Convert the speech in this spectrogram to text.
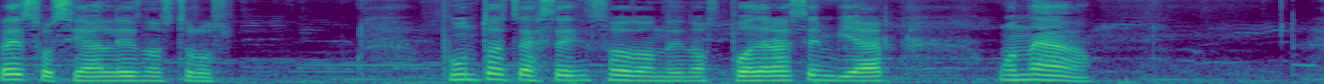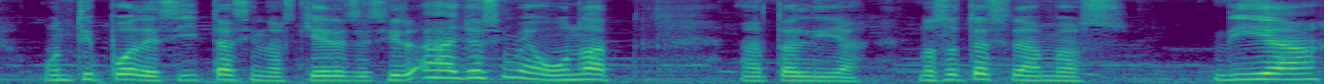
redes sociales, nuestros puntos de acceso donde nos podrás enviar una un tipo de cita si nos quieres decir, ah, yo sí me uno a, tal día. Nosotros te damos día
